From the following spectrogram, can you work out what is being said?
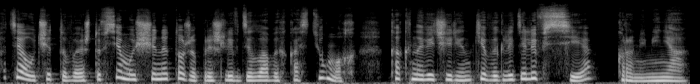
Хотя, учитывая, что все мужчины тоже пришли в деловых костюмах, как на вечеринке выглядели все, кроме меня.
